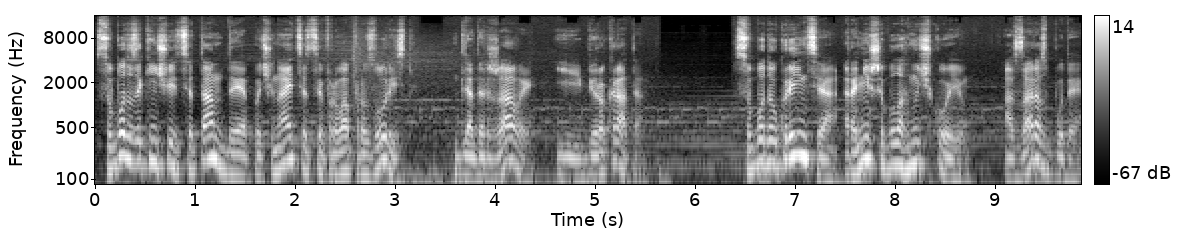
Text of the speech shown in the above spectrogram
Свобода закінчується там, де починається цифрова прозорість для держави і бюрократа. Свобода українця раніше була гнучкою, а зараз буде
